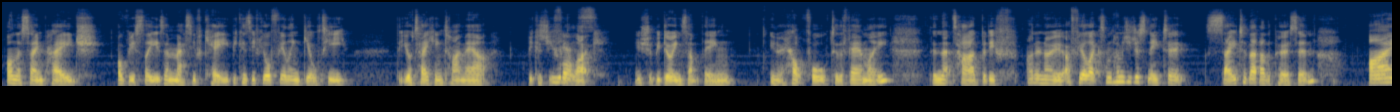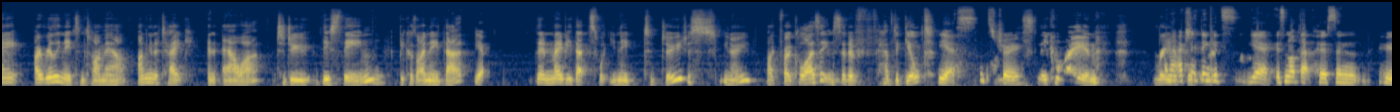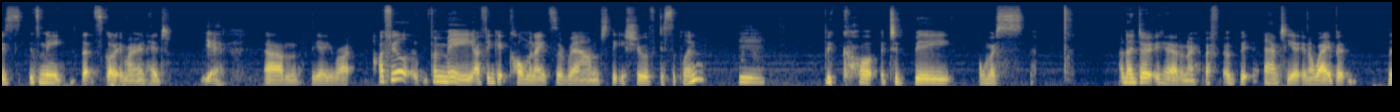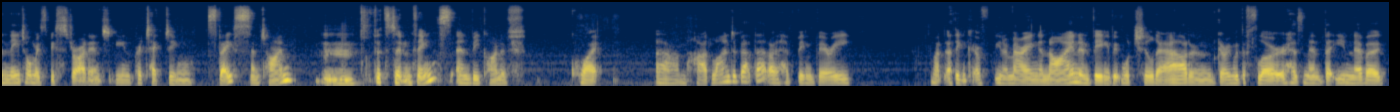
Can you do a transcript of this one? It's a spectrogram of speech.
on the same page obviously is a massive key because if you're feeling guilty that you're taking time out because you feel like you should be doing something, you know, helpful to the family, then that's hard. But if I don't know, I feel like sometimes you just need to say to that other person, I I really need some time out. I'm going to take an hour to do this thing mm-hmm. because I need that Yep. Then maybe that's what you need to do. Just you know, like vocalize it instead of have the guilt. Yes, it's true. Sneak away and read. And I actually think it's yeah, it's not that person who's it's me that's got it in my own head. yeah, Um, yeah, you're right. I feel for me, I think it culminates around the issue of discipline. Because to be almost, and I don't, yeah, I don't know, a, a bit anti it in a way, but the need to almost be strident in protecting space and time for certain things and be kind of quite um, hardlined about that. I have been very I think of you know marrying a nine and being a bit more chilled out and going with the flow has meant that you never,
